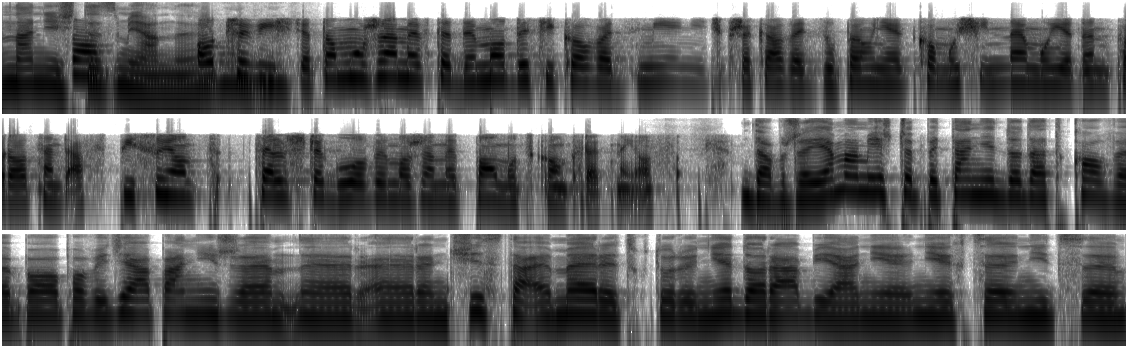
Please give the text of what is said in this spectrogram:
nanieść to te zmiany. Oczywiście, to możemy wtedy modyfikować, zmienić, przekazać zupełnie komuś innemu 1%, a wpisując cel szczegółowy możemy pomóc konkretnej osobie. Dobrze, ja mam jeszcze pytanie dodatkowe, bo powiedziała Pani, że e, rencista, emeryt, który nie dorabia, nie, nie chce nic e,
